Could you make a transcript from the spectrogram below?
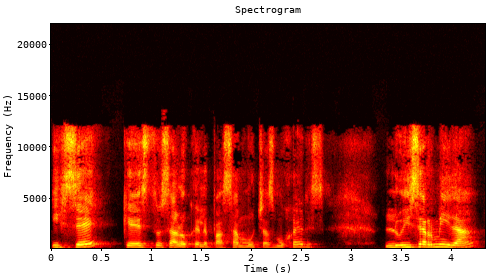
Y sé que esto es algo que le pasa a muchas mujeres. Luis Hermida,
